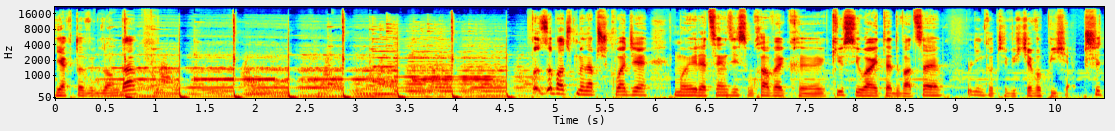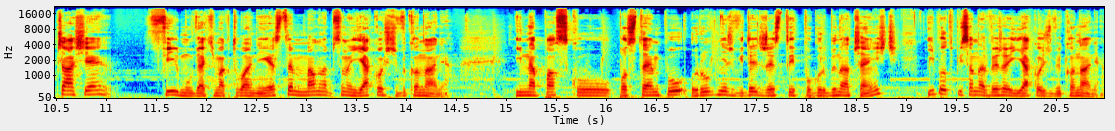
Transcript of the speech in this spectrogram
Jak to wygląda? Zobaczmy na przykładzie mojej recenzji słuchawek e, QCY T2C, link oczywiście w opisie. Przy czasie filmu, w jakim aktualnie jestem, mam napisane jakość wykonania. I na pasku postępu również widać, że jest tutaj pogrubiona część i podpisana wyżej jakość wykonania.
